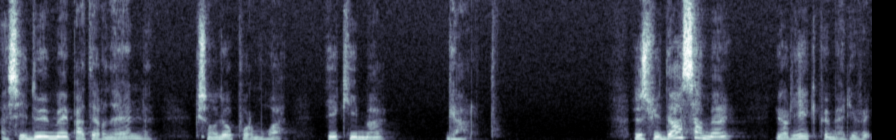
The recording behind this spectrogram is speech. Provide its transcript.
à ces deux mains paternelles qui sont là pour moi et qui me gardent. Je suis dans sa main, il n'y a rien qui peut m'arriver.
